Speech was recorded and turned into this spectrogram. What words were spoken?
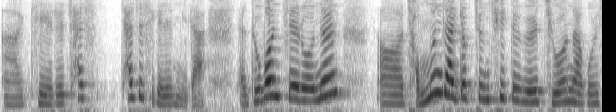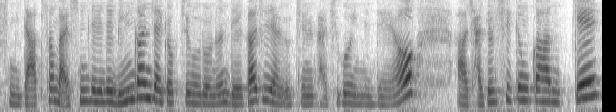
아, 기회를 찾, 찾으시게 됩니다. 자, 두 번째로는 어, 전문 자격증 취득을 지원하고 있습니다. 앞서 말씀드린 민간 자격증으로는 네 가지 자격증을 가지고 있는데요. 아, 자격 취득과 함께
